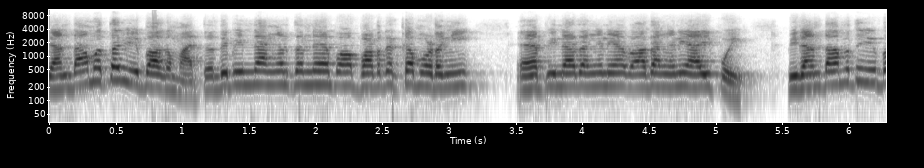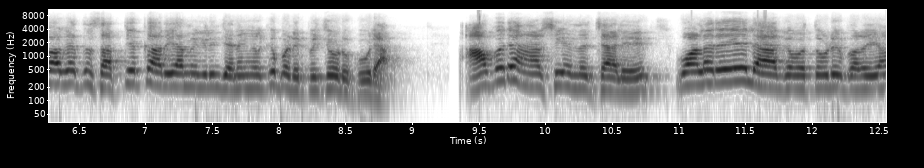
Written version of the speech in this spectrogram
രണ്ടാമത്തെ വിഭാഗം മറ്റത് പിന്നെ അങ്ങനെ തന്നെ പഠനമൊക്കെ മുടങ്ങി പിന്നെ അതങ്ങനെ അതങ്ങനെ ആയിപ്പോയി. രണ്ടാമത്തെ വിഭാഗത്തിന് സത്യമൊക്കെ അറിയാമെങ്കിലും ജനങ്ങൾക്ക് പഠിപ്പിച്ചു കൊടുക്കൂല. അവരെ ആശയം എന്ന് വെച്ചാൽ വളരെ ലാഘവത്തോട് പറയാ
